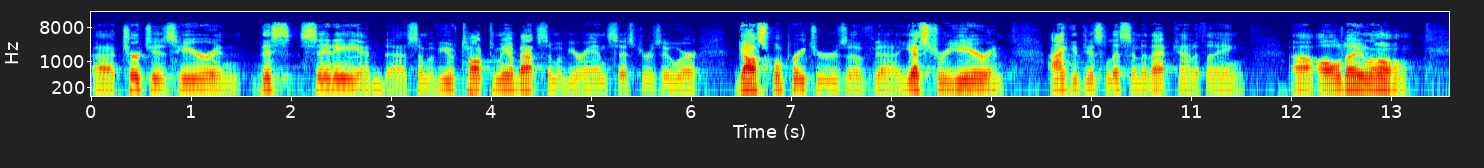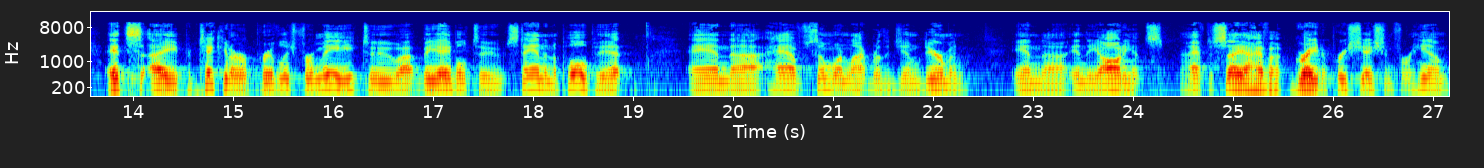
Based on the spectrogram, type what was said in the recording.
uh churches here in this city, and uh, some of you have talked to me about some of your ancestors who were gospel preachers of uh, yesteryear, and I could just listen to that kind of thing uh, all day long. It's a particular privilege for me to uh, be able to stand in the pulpit and uh, have someone like Brother Jim Dearman in, uh, in the audience. I have to say, I have a great appreciation for him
